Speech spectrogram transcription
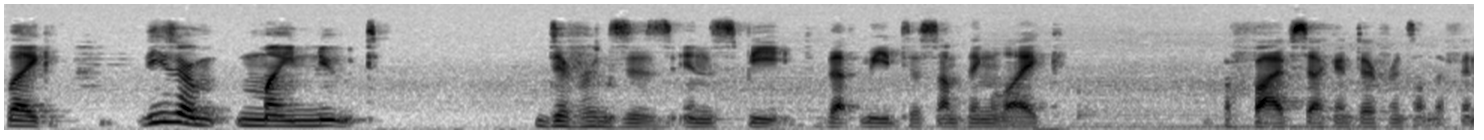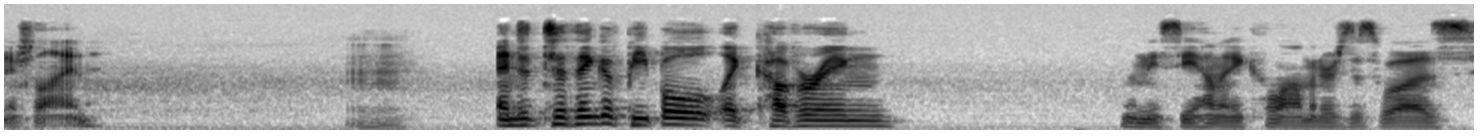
like these are minute differences in speed that lead to something like a five second difference on the finish line. Mhm. And to, to think of people like covering, let me see how many kilometers this was.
